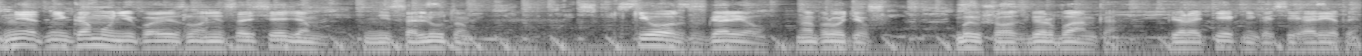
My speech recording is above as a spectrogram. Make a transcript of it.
Нет, никому не повезло, ни соседям, ни салютам. Киоск сгорел напротив бывшего Сбербанка. Пиротехника, сигареты.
